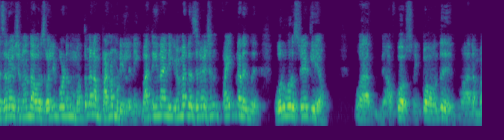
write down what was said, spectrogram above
ரிசர்வேஷன் வந்து அவர் சொல்லி போட்டது மொத்தமே நம்ம பண்ண முடியல. இன்னைக்கு பாத்தீங்கன்னா இன்னைக்கு விமன் ரிசர்வேஷனுக்கு ஃபைட் நடக்குது. ஒரு ஒரு ஸ்டேட்லயும் அப்கோர்ஸ் இப்போ வந்து நம்ம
